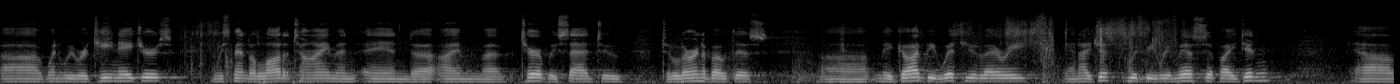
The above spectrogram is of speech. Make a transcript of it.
Uh, when we were teenagers, we spent a lot of time, and, and uh, I'm uh, terribly sad to, to learn about this. Uh, may God be with you, Larry. And I just would be remiss if I didn't uh,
